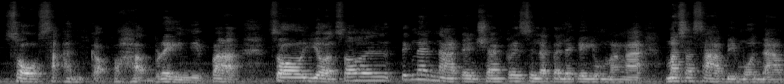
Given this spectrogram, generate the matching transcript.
So, saan ka pa? Brainy pa. So, yon So, tignan natin. Siyempre, sila talaga yung mga masasabi mo na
